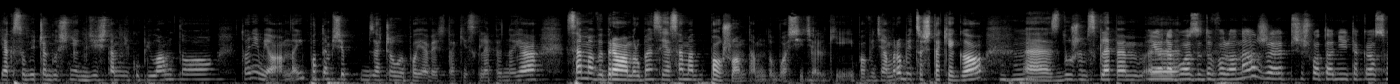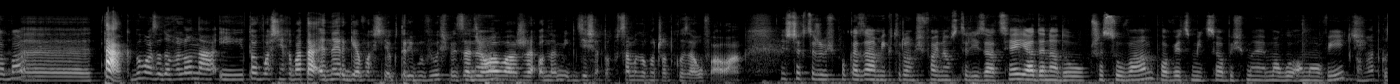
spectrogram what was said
Jak sobie czegoś nie, gdzieś tam nie kupiłam, to, to nie miałam. No i potem się zaczęły pojawiać takie sklepy. No ja sama wybrałam Rubensy, ja sama poszłam tam do właścicielki i powiedziałam, robię coś takiego e, z dużym sklepem. Mhm. I ona e, była zadowolona, że przyszła do niej taka osoba? E, tak, była zadowolona i to właśnie chyba ta energia właśnie, o której mówiłyśmy, zadziałała, że ona mi gdzieś od samego początku zaufała. Jeszcze chcę, żebyś pokazała mi którąś fajną stylizację. Jadę na dół, przesuwam. Powiedz mi, co byśmy mogły omówić. O, matko,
